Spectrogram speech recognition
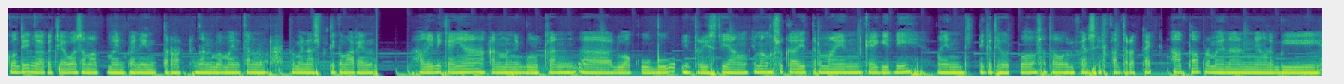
Conte nggak kecewa sama pemain-pemain Inter dengan memainkan permainan seperti kemarin hal ini kayaknya akan menimbulkan uh, dua kubu Interisti yang emang suka termain kayak gini main negative football atau defensive counter attack atau permainan yang lebih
